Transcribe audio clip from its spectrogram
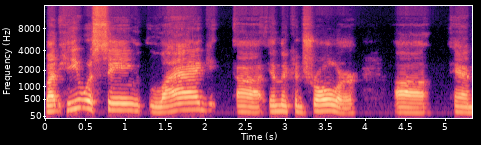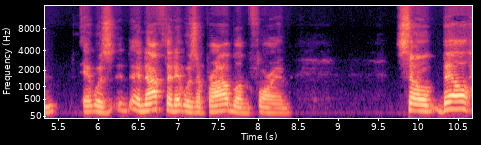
But he was seeing lag uh, in the controller, uh, and it was enough that it was a problem for him. So, Bill,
